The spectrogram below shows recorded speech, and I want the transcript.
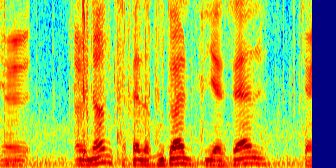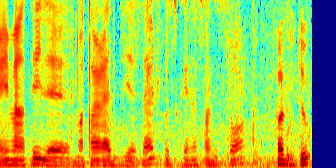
il y a un- un homme qui s'appelle Rudolf Diesel qui a inventé le moteur à diesel. Je sais pas si tu connais son histoire. Pas du tout.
